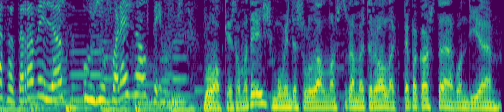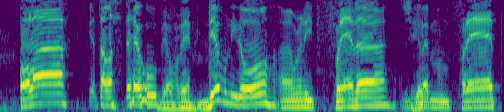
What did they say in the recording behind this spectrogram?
Casa Terradellos us ofereix el temps. O el que és el mateix, moment de saludar el nostre meteoròleg Pep Acosta, bon dia. Hola, què tal esteu? Bé, home, bé. Déu-n'hi-do, una nit freda, sí. llevem en fred,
